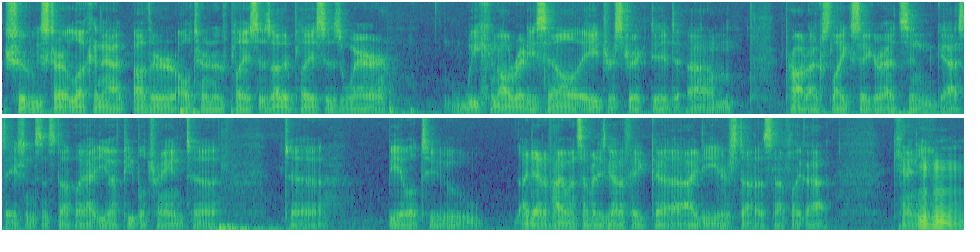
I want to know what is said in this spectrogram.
should we start looking at other alternative places, other places where we can already sell age restricted um, products like cigarettes and gas stations and stuff like that. You have people trained to to be able to identify when somebody's got a fake uh, ID or stuff stuff like that. Can you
